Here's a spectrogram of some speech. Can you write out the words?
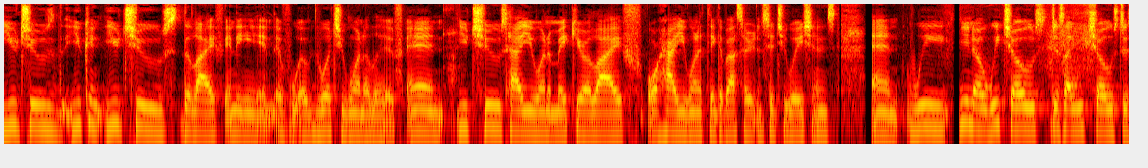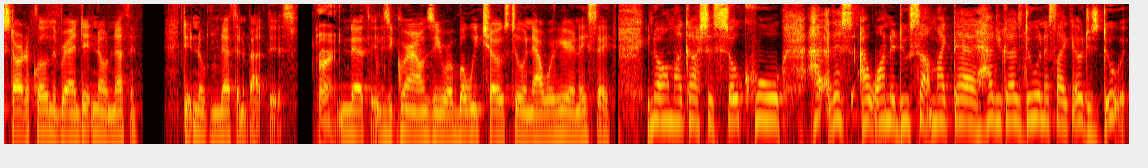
you choose, you can, you choose the life in the end of, of what you want to live and you choose how you want to make your life or how you want to think about certain situations. And we, you know, we chose, just like we chose to start a clothing brand, didn't know nothing. Didn't know nothing about this Right. nothing it's ground zero but we chose to and now we're here and they say you know oh my gosh it's so cool I, this, I want to do something like that how do you guys do it and it's like yo just do it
